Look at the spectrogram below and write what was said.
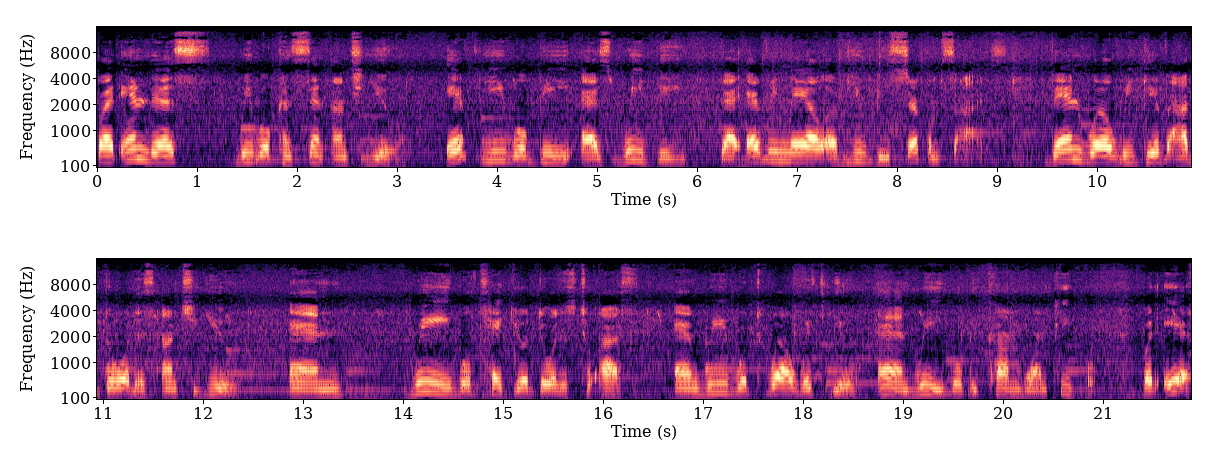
But in this we will consent unto you, if ye will be as we be, that every male of you be circumcised. Then will we give our daughters unto you, and we will take your daughters to us, and we will dwell with you, and we will become one people. But if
